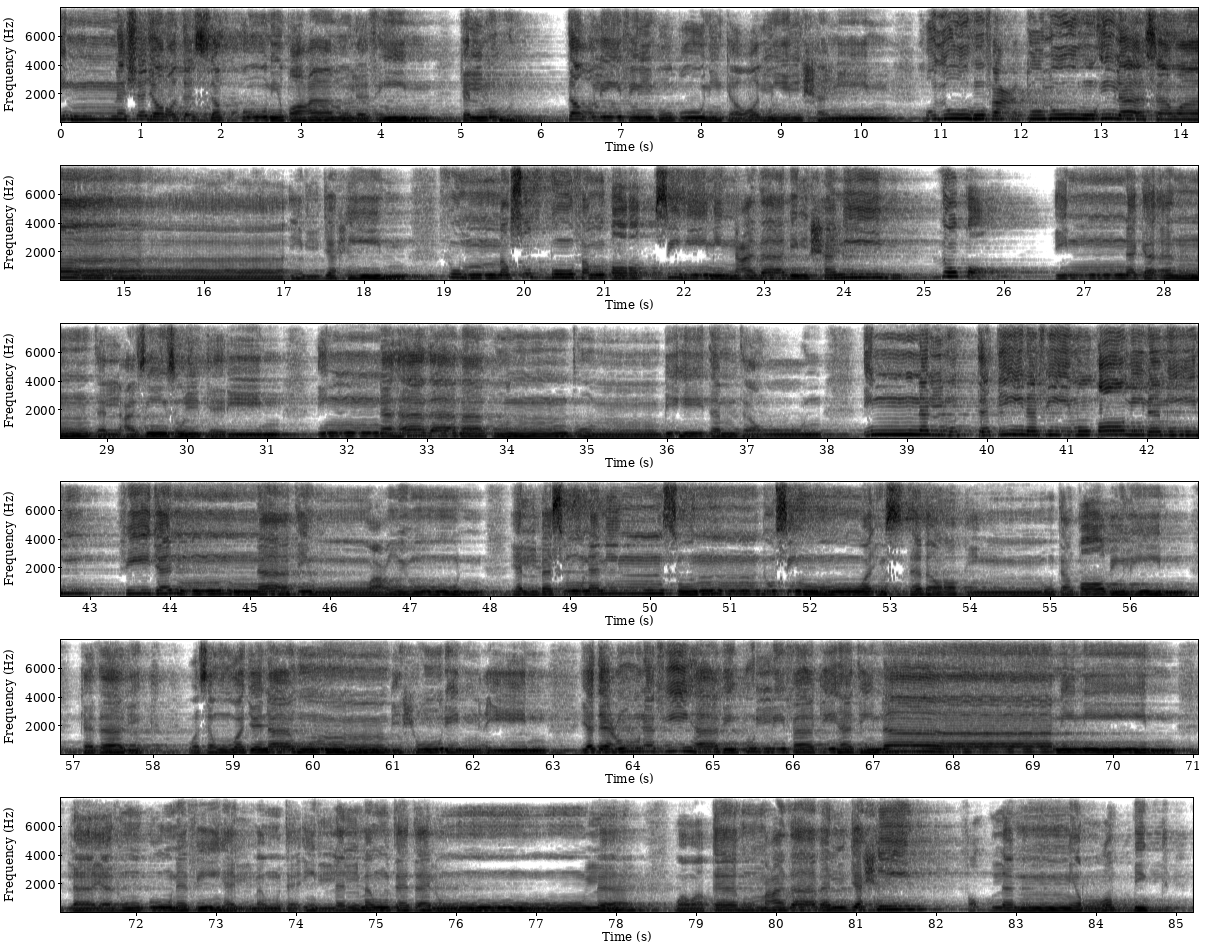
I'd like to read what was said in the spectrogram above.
إن شجرة الزقوم طعام لثيم كالمهل تغلي في البطون كغلي الحميم. خذوه فاعتلوه إلى سواء الجحيم. ثم صبوا فوق رأسه من عذاب الحميم. ذق إنك أنت العزيز الكريم. إن هذا ما كنتم به تمترون. إن المتقين في مقام نمين في جنات وعيون يلبسون من سندس واستبرق متقابلين. كذلك وزوجناهم بحور عين يدعون فيها بكل فاكهة آمنين لا يذوقون فيها الموت إلا الموتة الأولى. ووقاهم عذاب الجحيم. فضلا من ربك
